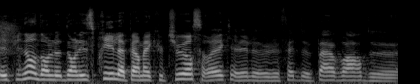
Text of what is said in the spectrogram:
Et, puis non, dans l'esprit de la permaculture, c'est vrai qu'il y avait le, fait de ne pas avoir de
